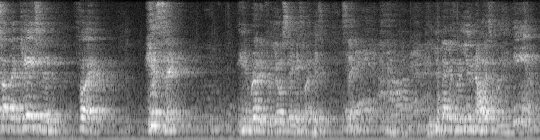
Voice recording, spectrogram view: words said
supplication for his sake. He ain't really for your sake, it's for his sake. You think it's for you? No, it's for him.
